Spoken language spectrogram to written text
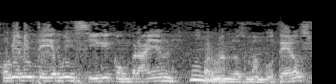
Obviamente Edwin sigue con Brian, forman los mamboteros.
